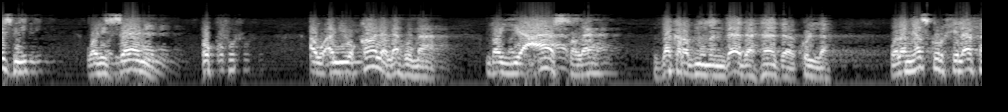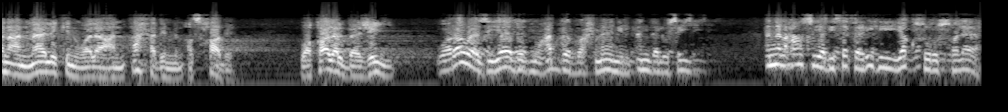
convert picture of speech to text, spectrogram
إذني وللزاني أكفر. أو أن يقال لهما ضيعا الصلاة. ذكر ابن منداد هذا كله. ولم يذكر خلافا عن مالك ولا عن أحد من أصحابه. وقال الباجي وروى زياد بن عبد الرحمن الأندلسي أن العاصي بسفره يقصر الصلاة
